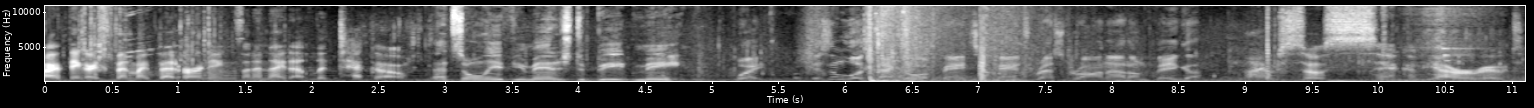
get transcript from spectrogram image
I think I'd spend my bet earnings on a night at Liteco. That's only if you manage to beat me. Wait, isn't Loteco a fancy pants restaurant out on Vega? I am so sick of Yarrow Root.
